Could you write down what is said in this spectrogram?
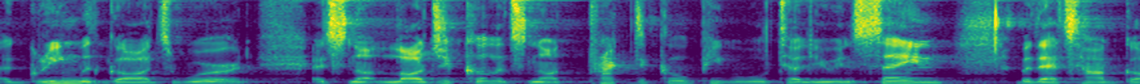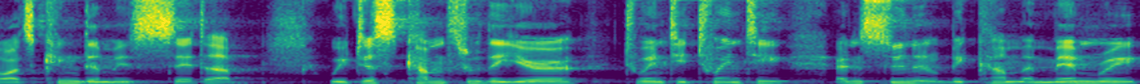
agreeing with God's word. It's not logical, it's not practical. People will tell you insane, but that's how God's kingdom is set up. We've just come through the year 2020, and soon it'll become a memory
